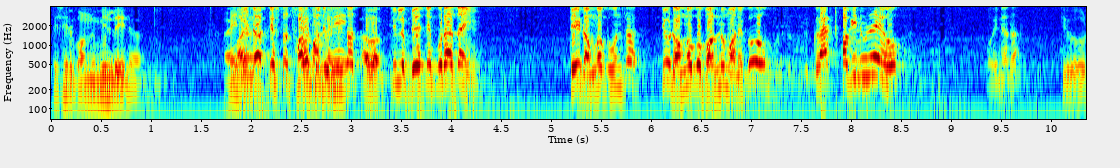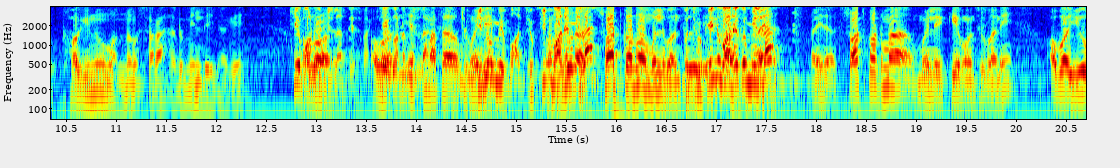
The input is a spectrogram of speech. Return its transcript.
त्यसरी भन्नु मिल्दैन। होइन? त्यस्तो छ त अब तिमीले बेच्ने कुरा चाहिँ त्यही ढङ्गको हुन्छ। त्यो ढङ्गको भन्नु भनेको ग्राहक ठगिनु नै हो। होइन र त्यो ठगिनु भन्नु सरासर मिल्दैन के? के अब- यसमा त? मैले? सर्टकटमा मैले भन्छु। होइन सर्टकटमा मैले के भन्छु भने अब यो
